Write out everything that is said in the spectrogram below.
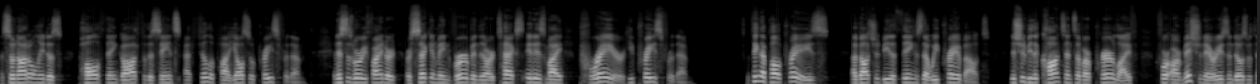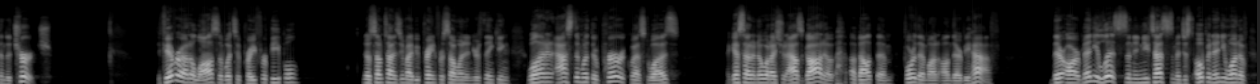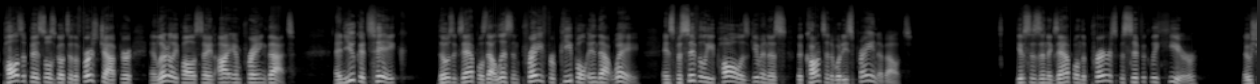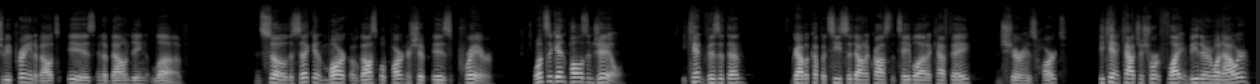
And so, not only does Paul thank God for the saints at Philippi, he also prays for them. And this is where we find our, our second main verb in our text. It is my prayer. He prays for them. The thing that Paul prays about should be the things that we pray about. This should be the content of our prayer life for our missionaries and those within the church. If you ever had a loss of what to pray for people, you know, sometimes you might be praying for someone and you're thinking, well, I didn't ask them what their prayer request was. I guess I don't know what I should ask God about them, for them on, on their behalf. There are many lists in the New Testament. Just open any one of Paul's epistles, go to the first chapter, and literally Paul is saying, I am praying that. And you could take those examples, that list, and pray for people in that way. And specifically, Paul has given us the content of what he's praying about. He gives us an example, and the prayer specifically here that we should be praying about is an abounding love. And so, the second mark of gospel partnership is prayer. Once again, Paul's in jail. He can't visit them, grab a cup of tea, sit down across the table at a cafe, and share his heart. He can't catch a short flight and be there in one hour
